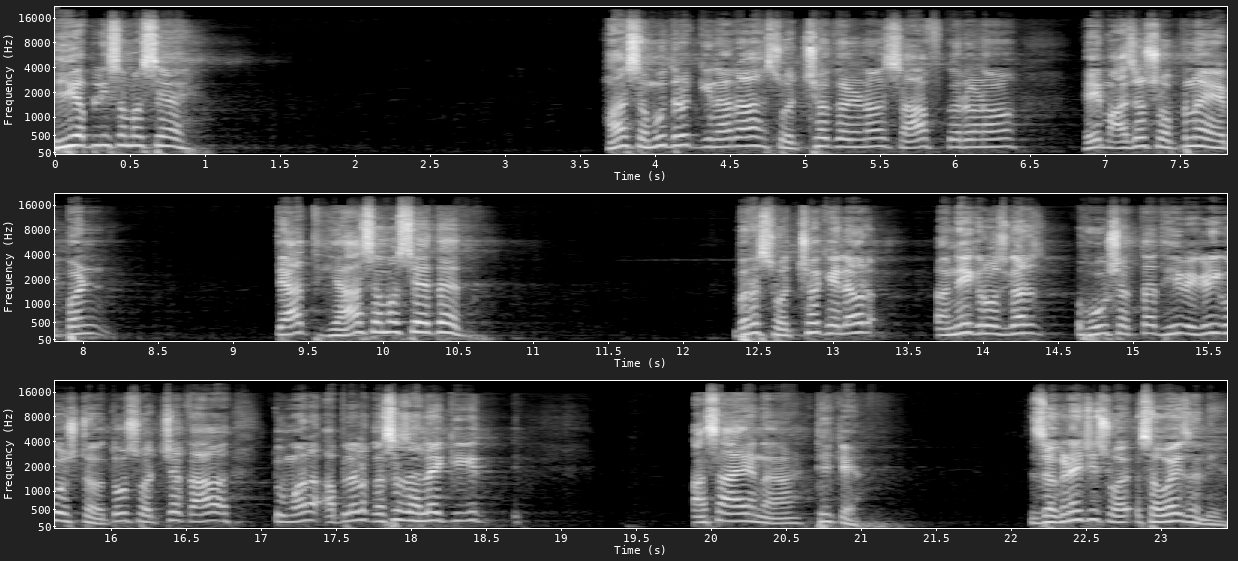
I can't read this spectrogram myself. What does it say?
ही आपली समस्या आहे. हा समुद्र किनारा स्वच्छ करणं साफ करणं हे माझं स्वप्न आहे पण त्यात ह्या समस्या येत आहेत. बरं स्वच्छ केल्यावर अनेक रोजगार होऊ शकतात ही वेगळी गोष्ट. तो स्वच्छ का? तुम्हाला आपल्याला कसं झालंय की असं आहे ना ठीक आहे. जगण्याची सवय झाली आहे.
